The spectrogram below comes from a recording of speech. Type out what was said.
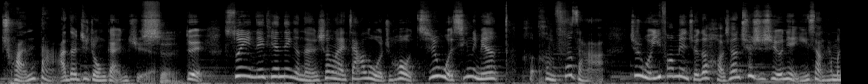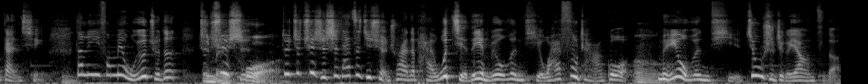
传达的这种感觉。是对，所以那天那个男生来加了我之后，其实我心里面很很复杂，就是我一方面觉得好像确实是有点影响他们感情，但另一方面我又觉得这确实错对，这确实是他自己选出来的牌，我解的也没有问题，我还复查过，嗯没有问题，就是这个样子的。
